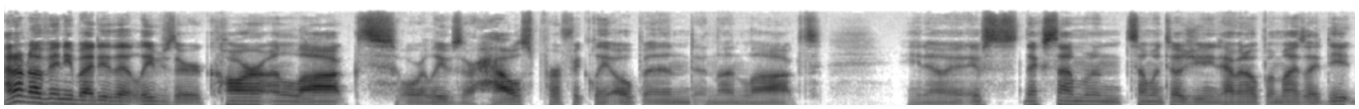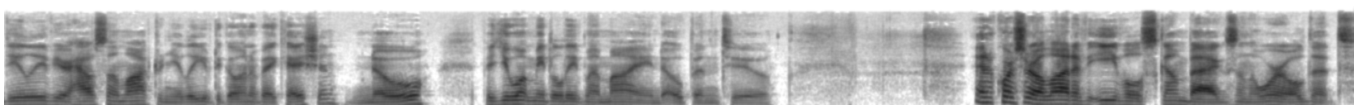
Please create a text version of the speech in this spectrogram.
I don't know of anybody that leaves their car unlocked or leaves their house perfectly opened and unlocked. You know, if next time when someone tells you you need to have an open mind, it's like, do you, do you leave your house unlocked when you leave to go on a vacation? No. But you want me to leave my mind open to. And of course, there are a lot of evil scumbags in the world that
